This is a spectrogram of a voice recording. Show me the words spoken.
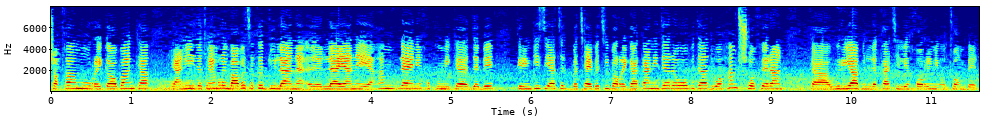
شەقام و ڕێگاوبان کە یعنی دەتوانین بڵێن بابەتەکە دوو لایەنەیە هەم لایەنی حکومی کە دەبێت گرنگی زیاتر بە تایبەتی بە ڕێگاکانی دەرەوە بدات و هەم شۆفێران کە وریابن لە کاتی لێخۆڕینی ئۆتۆمبیل.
